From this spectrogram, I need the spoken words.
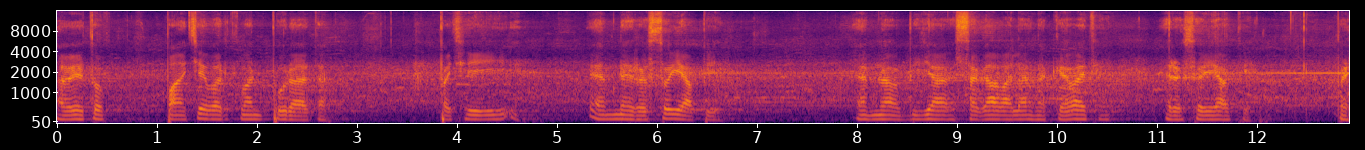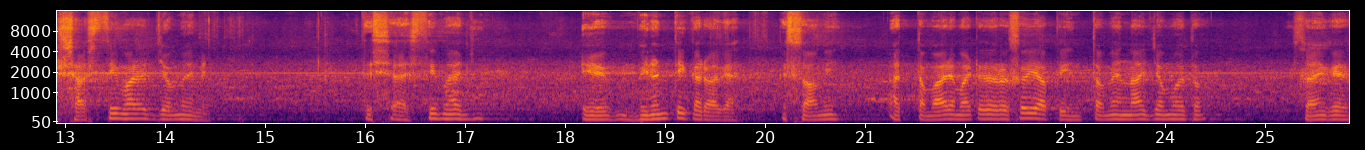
હવે તો પાંચે વર્તમાન પૂરા હતા. પછી એમને રસોઈ આપી. એમના બીજા સગાવાલાના કહેવાથી રસોઈ આપી. પણ શાસ્ત્રી મહારાજ જમે નહીં. તો શાસ્ત્રી મહારાજ એ વિનંતી કરવા ગયા કે સ્વામી આ તમારે માટે રસોઈ આપી તમે ના જમો તો. સાંઈ કે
